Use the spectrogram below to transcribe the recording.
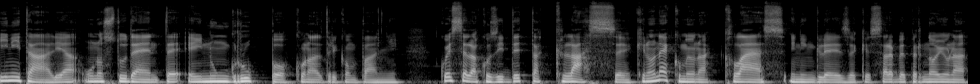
In Italia uno studente è in un gruppo con altri compagni, questa è la cosiddetta classe, che non è come una class in inglese, che sarebbe per noi una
